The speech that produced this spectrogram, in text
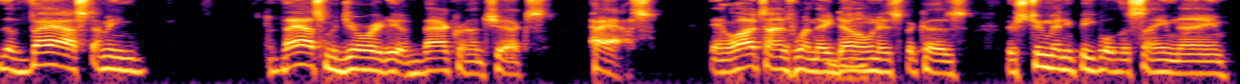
the vast, I mean, vast majority of background checks pass. And a lot of times when they mm-hmm. don't, it's because there's too many people with the same name.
